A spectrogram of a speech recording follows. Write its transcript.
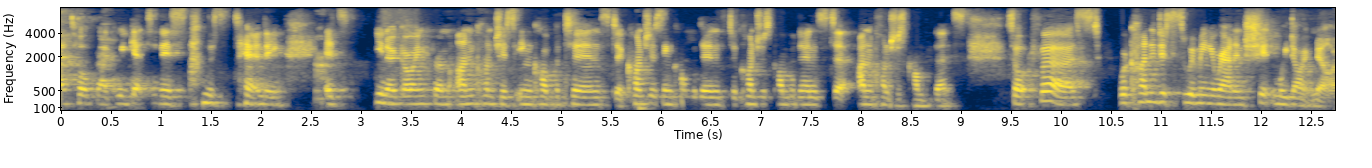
i talk like we get to this understanding. It's you know going from unconscious incompetence to conscious incompetence to conscious competence to unconscious competence. So at first we're kind of just swimming around in shit and we don't know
